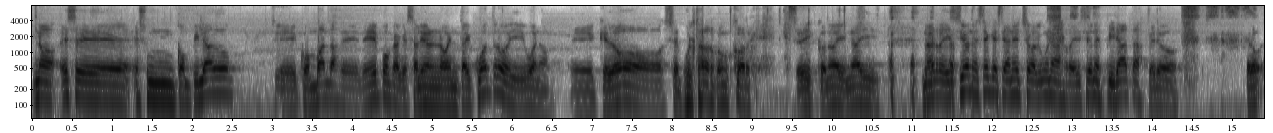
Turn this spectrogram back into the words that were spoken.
No, ese es un compilado Sí. eh, con bandas de, de época que salió en el 94 y bueno, eh, quedó sepultado con Jorge ese disco. No hay, no hay, no hay reediciones, sé que se han hecho algunas reediciones piratas, pero, pero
